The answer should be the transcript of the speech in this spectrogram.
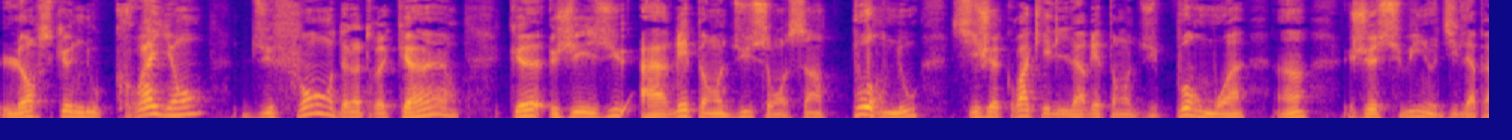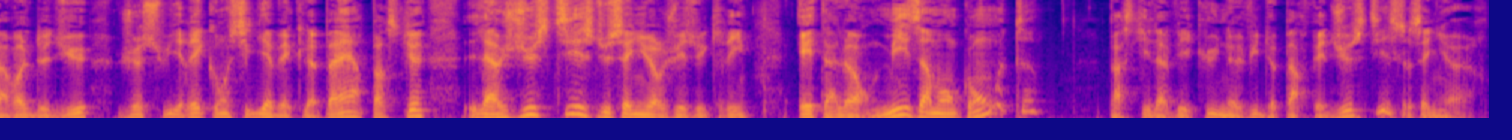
lorsque nous croyons du fond de notre cœur que Jésus a répandu son sang pour nous, si je crois qu'il l'a répandu pour moi, hein, je suis, nous dit la parole de Dieu, je suis réconcilié avec le Père parce que la justice du Seigneur Jésus-Christ est alors mise à mon compte, parce qu'il a vécu une vie de parfaite justice, Seigneur.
